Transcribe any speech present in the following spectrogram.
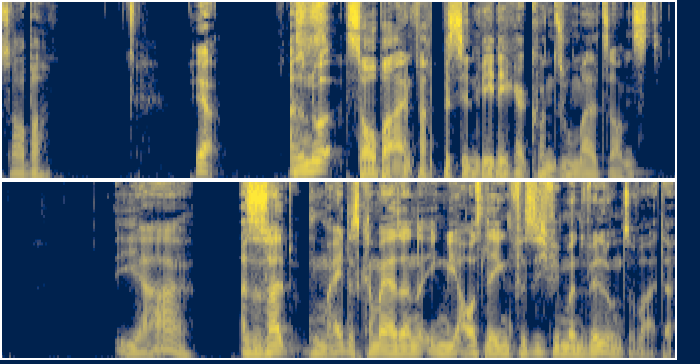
Sauber. Ja. Also nur, Sober einfach ein bisschen weniger Konsum als sonst. Ja, also es ist halt, mei, das kann man ja dann irgendwie auslegen für sich, wie man will und so weiter.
